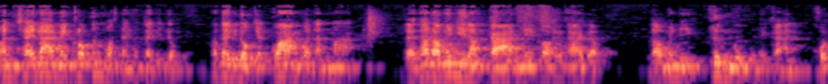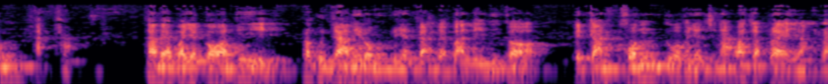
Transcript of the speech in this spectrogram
มันใช้ได้ไม่ครบทั้งหมดในพระไตรปิฎกพระไตรปิฎกจะกว้างกว่านั้นมาก แต่ถ้าเราไม่มีหลักการเนี่ยก็คล้ายๆกับเราไม่มีเครื่องมือในการค้นอัดถักถ้าแบบไวยากรณ์ที่พระคุณเจ้านิรมเรียนกันแบบบาลีนี่ก็เป็นการค้นตัวพยัญชนะว่าจะแปลอย่างไร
